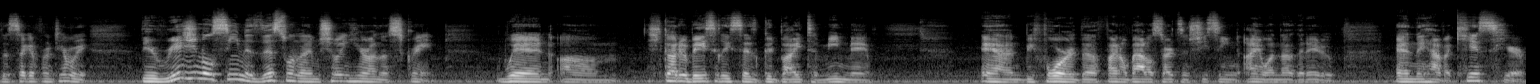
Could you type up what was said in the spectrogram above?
the second Frontier movie. The original scene is this one I'm showing here on the screen, when um, Hikaru basically says goodbye to Minmay, and before the final battle starts, and she's seeing Aiwa Nagareru, and they have a kiss here,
